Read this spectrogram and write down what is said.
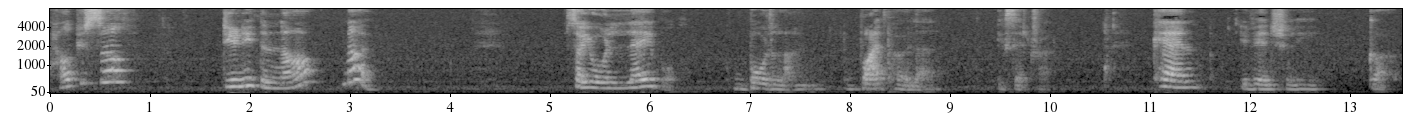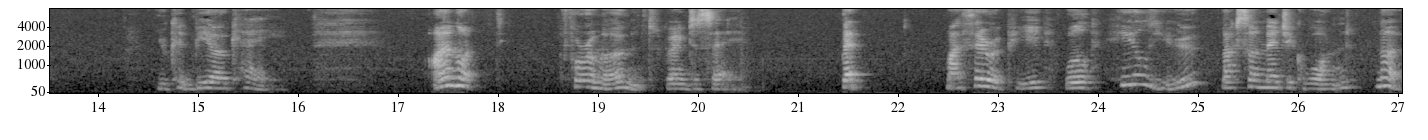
help yourself? Do you need them now? No. So your label, borderline, bipolar, etc., can eventually go. You can be okay. I'm not for a moment going to say that my therapy will heal you like some magic wand. No.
